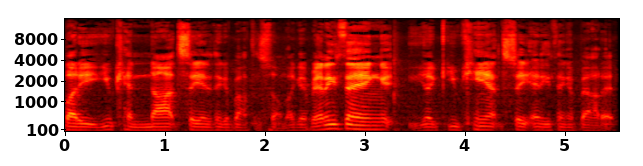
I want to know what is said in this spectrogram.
buddy, you cannot say anything about this film. Like, if anything, like you can't say anything about it.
